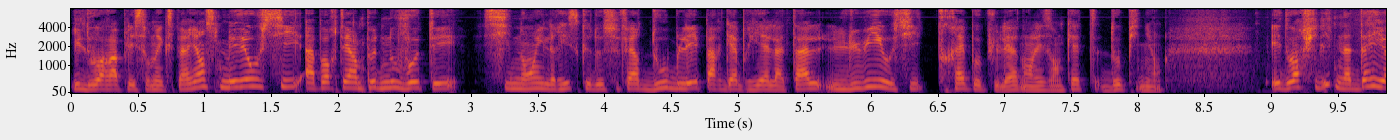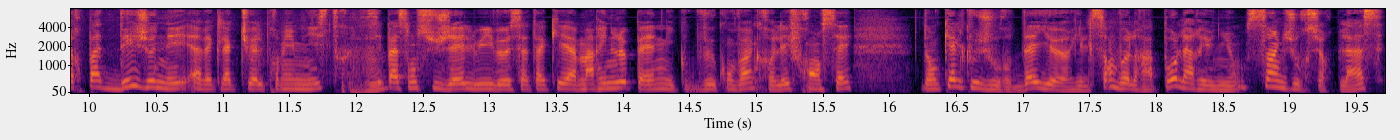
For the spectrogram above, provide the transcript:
Il doit rappeler son expérience, mais aussi apporter un peu de nouveauté. Sinon, il risque de se faire doubler par Gabriel Attal, lui aussi très populaire dans les enquêtes d'opinion. Édouard Philippe n'a d'ailleurs pas déjeuné avec l'actuel Premier ministre. Mhm. C'est pas son sujet. Lui, il veut s'attaquer à Marine Le Pen. Il veut convaincre les Français. Dans quelques jours, d'ailleurs, il s'envolera pour la Réunion, cinq jours sur place,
